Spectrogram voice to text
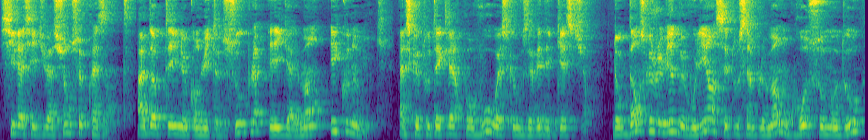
si la situation se présente. Adoptez une conduite souple et également économique. Est-ce que tout est clair pour vous ou est-ce que vous avez des questions? Donc dans ce que je viens de vous lire, c'est tout simplement, grosso modo,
